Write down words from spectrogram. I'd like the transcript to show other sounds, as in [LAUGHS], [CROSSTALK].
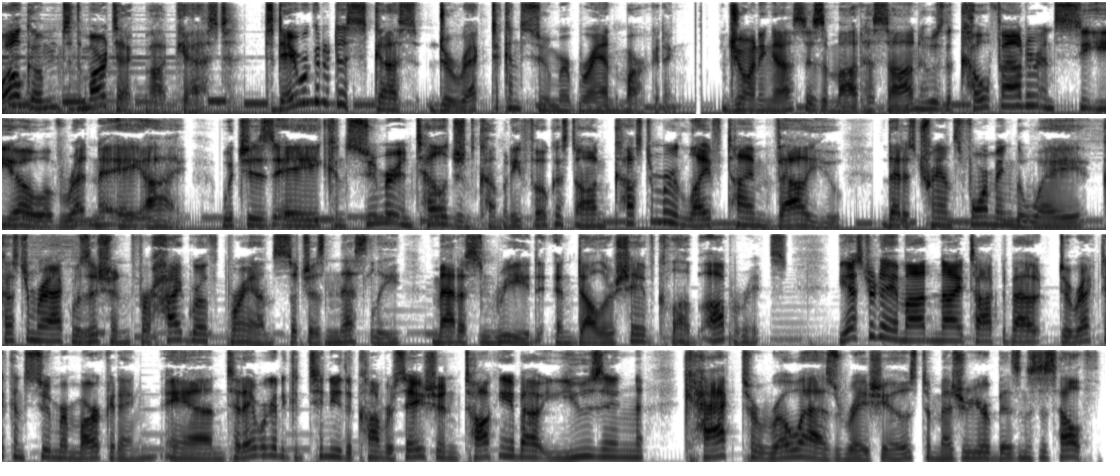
Welcome to the Martech Podcast. Today we're going to discuss direct to consumer brand marketing. Joining us is Emad Hasan, who is the co founder and CEO of Retina AI, which is a consumer intelligence company focused on customer lifetime value that is transforming the way customer acquisition for high growth brands such as Nestle, Madison Reed, and Dollar Shave Club operates. Yesterday, Emad and I talked about direct to consumer marketing, and today we're going to continue the conversation talking about using CAC to ROAS ratios to measure your business's health.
